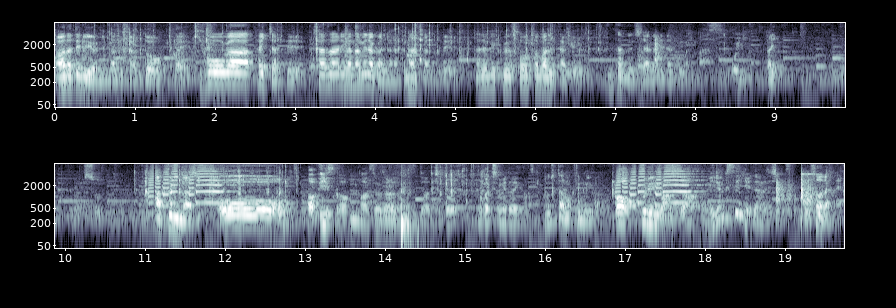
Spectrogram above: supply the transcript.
泡立てるように混ぜちゃうと気泡が入っちゃって舌触りが滑らかじゃなくなっちゃうのでなるべくそーっと混ぜてあげる。多分仕上がりだと思います。はい。あプリンの味。おおあいいですか、ん。あすみませんありがとうございますじゃあちょっと私もいただきます。もうちょっと甘くてもいいかあプリンの味だ。ミルクセーキみたいな味しますあそうだね、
